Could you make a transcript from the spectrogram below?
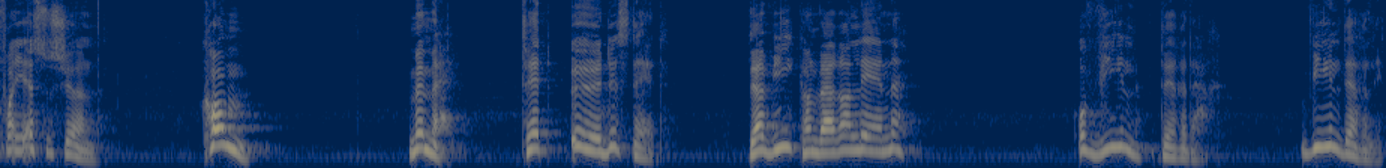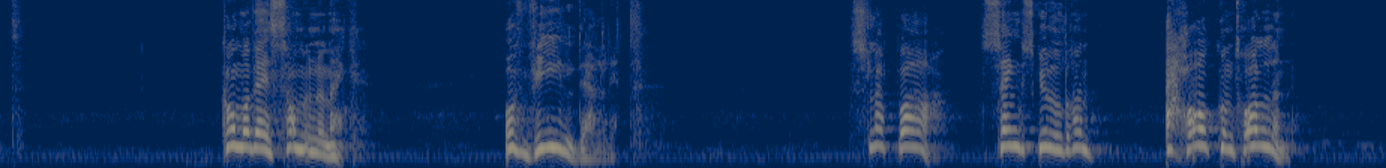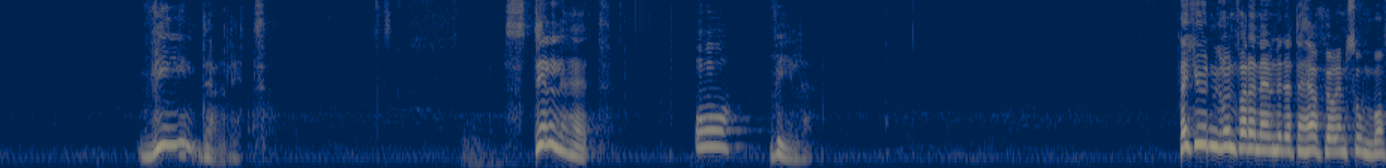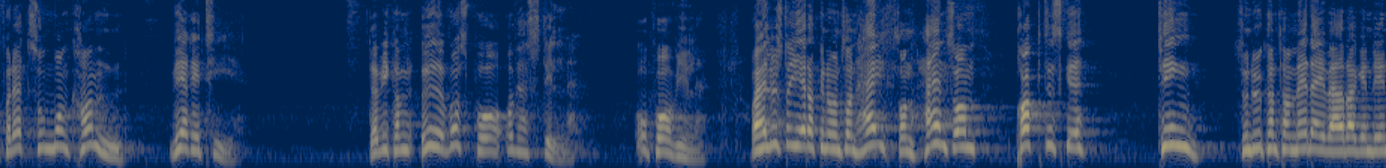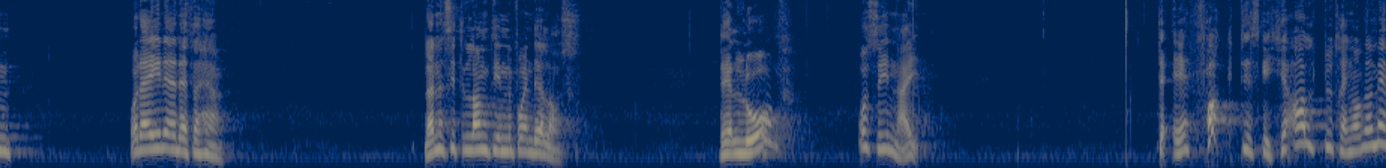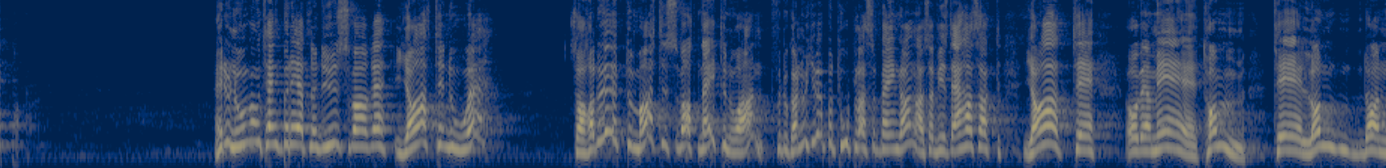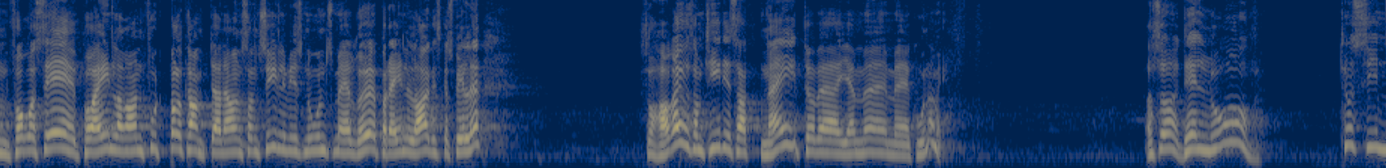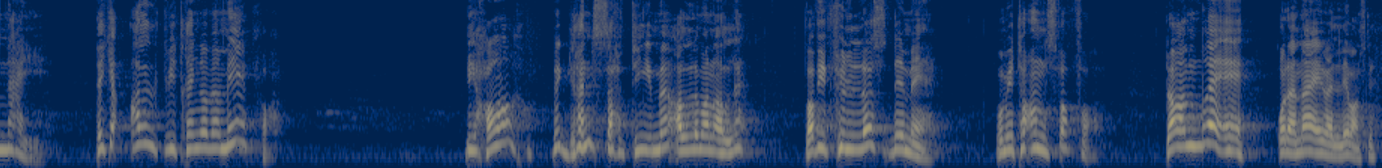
fra Jesus sjøl. Kom med meg til et øde sted der vi kan være alene og hvil dere der. Hvil dere litt. Kom og vær sammen med meg, og hvil dere litt. Slapp av. Senk skuldrene. Jeg har kontrollen. Hvil dere litt. Stillhet og hvile. Det er ikke uten grunn for at jeg nevner dette her før en sommer, for det sommeren kan være en tid der vi kan øve oss på å være stille og påhvile. Og Jeg har lyst til å gi dere noen sånn helt sånn hands on, praktiske ting som du kan ta med deg i hverdagen din. Og det ene er dette her. Denne sitter langt inne for en del av oss. Det er lov å si nei. Det er faktisk ikke alt du trenger å være med på. Har du noen gang tenkt på det at når du svarer ja til noe, så har du automatisk svart nei til noe annet? For du kan jo ikke være på to plasser på en gang. Altså, Hvis jeg har sagt ja til å være med Tom til London for å se på en eller annen fotballkamp der det er sannsynligvis noen som er rød på det ene laget, skal spille, så har jeg jo samtidig sagt nei til å være hjemme med kona mi. Altså, Det er lov til å si nei. Det er ikke alt vi trenger å være med på. Vi har begrensa time, alle mann alle. Hva vi fyller oss det med, må vi ta ansvar for. Det andre er Og denne er veldig vanskelig.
